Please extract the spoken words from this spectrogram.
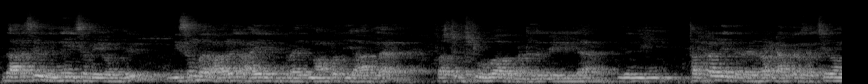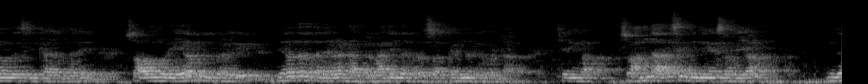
இந்த அரசியல் நிர்ணய சபை வந்து டிசம்பர் ஆறு ஆயிரத்தி தொள்ளாயிரத்தி நாற்பத்தி ஆறில் ஃபஸ்ட்டு ஃபஸ்ட்டு உருவாக்கப்பட்டது டெல்லியில். இது தற்காலிக தலைவராக டாக்டர் சச்சிதானந்த சின்ஹா இருந்தார். ஸோ அவங்களுடைய இறப்புக்கு பிறகு நிரந்தர தலைவராக டாக்டர் ராஜேந்திர பிரசாத் தேர்ந்தெடுக்கப்பட்டார். சரிங்களா? ஸோ அந்த அரசியல் நிர்ணய சபையால் இந்த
